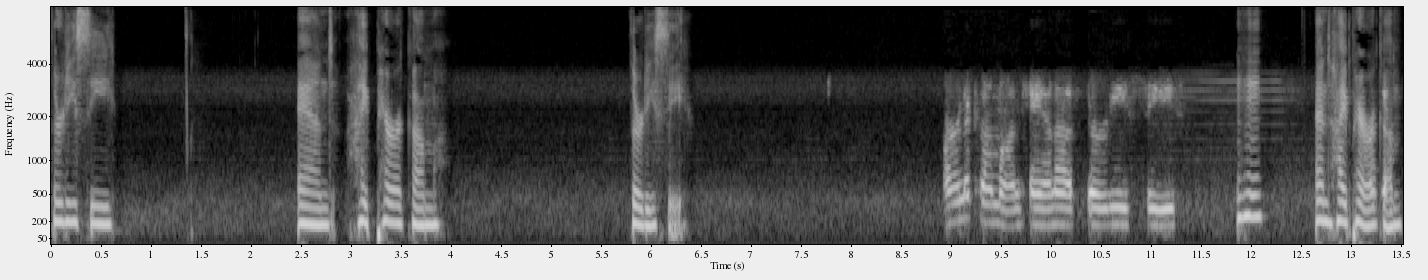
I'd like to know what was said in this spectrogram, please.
30C, and Hypericum, 30C. Arnica, Montana, 30C. And Hypericum,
